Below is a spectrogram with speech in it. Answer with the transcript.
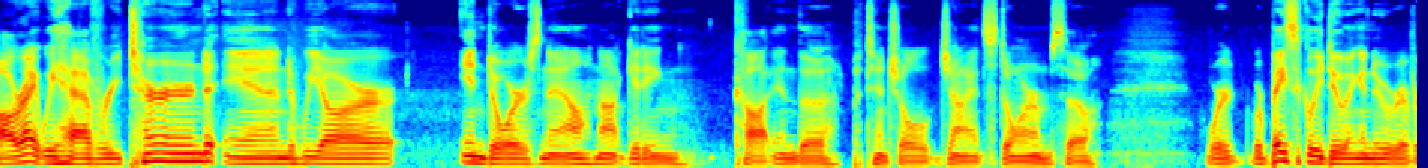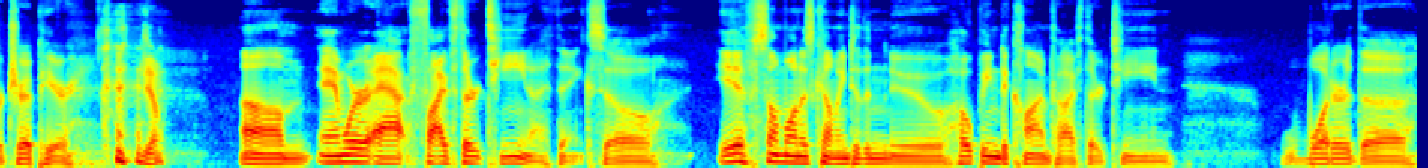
All right, we have returned and we are indoors now, not getting caught in the potential giant storm. So we're we're basically doing a new river trip here. Yep. Um, and we're at 513, I think. So if someone is coming to the new hoping to climb 513, what are the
